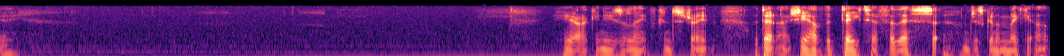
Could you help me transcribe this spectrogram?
Okay. Here I can use a length constraint. I don't actually have the data for this, so I'm just going to make it up.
